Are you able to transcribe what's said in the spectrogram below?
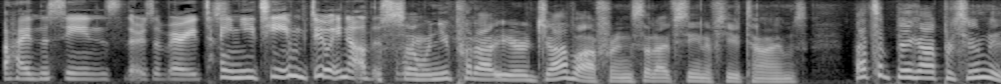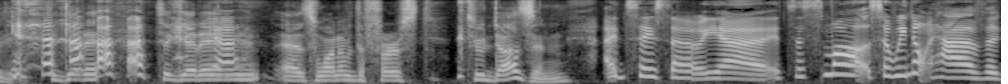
behind the scenes, there's a very tiny team doing all this So work. when you put out your job offerings that I've seen a few times, that's a big opportunity to get it to get in as one of the first two dozen. I'd say so. Yeah, it's a small. So we don't have a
